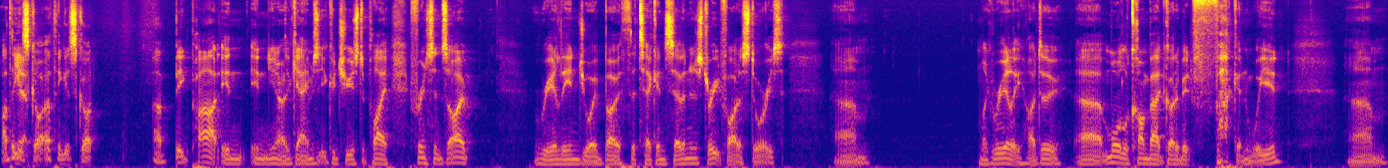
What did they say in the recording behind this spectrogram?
I think it's got I think it's got a big part in in you know the games that you could choose to play. For instance, I really enjoy both the Tekken 7 and Street Fighter stories. Um, like really, I do. Uh, Mortal Kombat got a bit fucking weird. Um,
